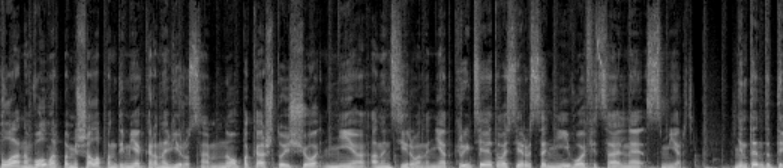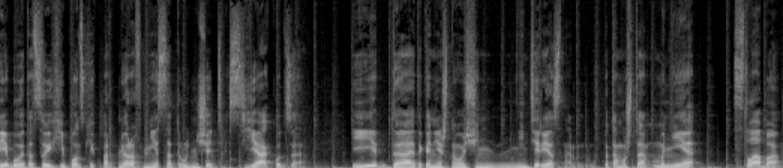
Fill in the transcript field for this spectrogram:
планам Walmart помешала пандемия коронавируса, но пока что еще не анонсировано ни открытие этого сервиса, ни его официальная смерть. Nintendo требует от своих японских партнеров не сотрудничать с Якудза. И да, это, конечно, очень интересно, потому что мне слабо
